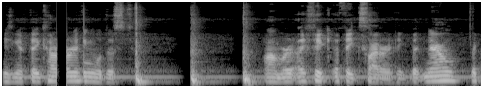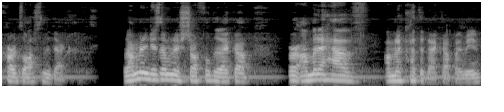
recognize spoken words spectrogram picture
using a fake cut or anything. We'll just um or a fake a fake slide or anything. But now the card's lost in the deck. What I'm gonna do is I'm gonna shuffle the deck up, or I'm gonna have I'm gonna cut the deck up. I mean,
